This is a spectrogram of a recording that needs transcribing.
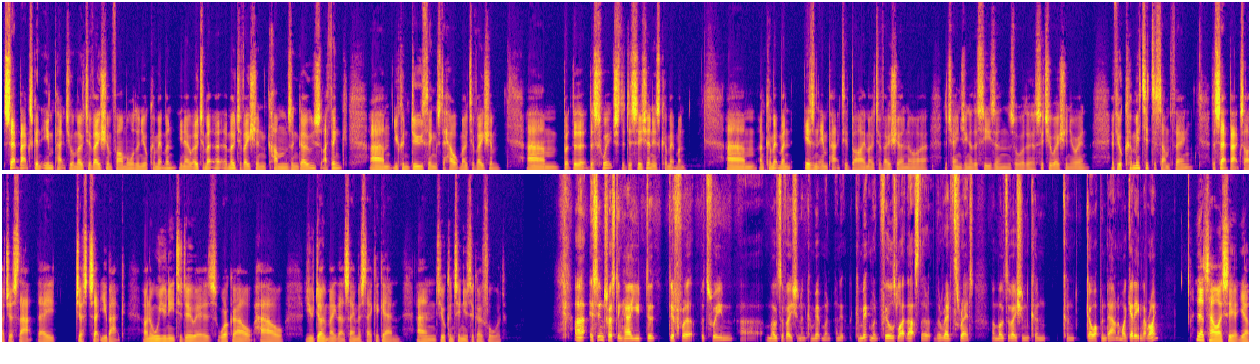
setbacks can impact your motivation far more than your commitment. You know, ultimate, uh, motivation comes and goes. I think um, you can do things to help motivation, um, but the the switch, the decision, is commitment. Um, and commitment isn't impacted by motivation or the changing of the seasons or the situation you're in. If you're committed to something, the setbacks are just that. They just set you back. And all you need to do is work out how you don't make that same mistake again and you'll continue to go forward. Uh, it's interesting how you d- differ between uh, motivation and commitment. And it, commitment feels like that's the, the red thread, and motivation can can go up and down. Am I getting that right? That's how I see it. Yeah.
